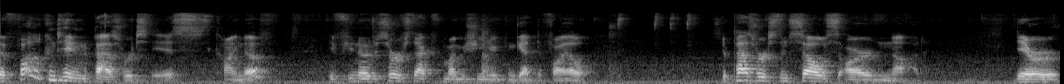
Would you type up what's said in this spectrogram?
the file containing the passwords is, kind of. If you know the server stack of my machine, you can get the file. The passwords themselves are not. They're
